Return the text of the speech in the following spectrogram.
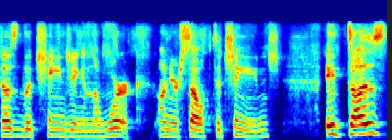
does the changing and the work on yourself to change, it does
